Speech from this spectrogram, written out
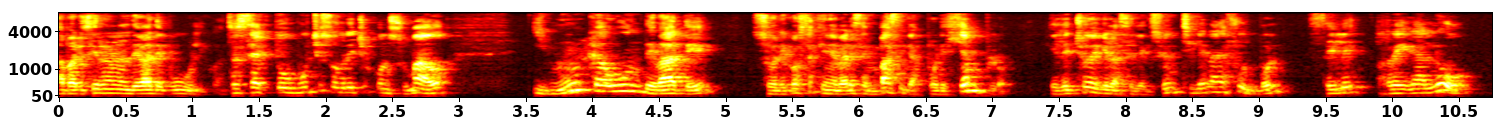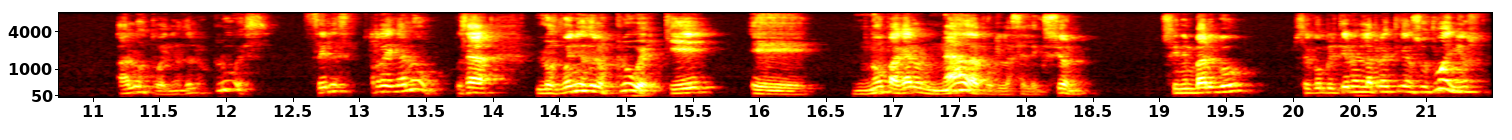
aparecieron en el debate público. Entonces se actuó mucho sobre hechos consumados y nunca hubo un debate sobre cosas que me parecen básicas. Por ejemplo, el hecho de que la selección chilena de fútbol se le regaló a los dueños de los clubes. Se les regaló. O sea, los dueños de los clubes que eh, no pagaron nada por la selección, sin embargo, se convirtieron en la práctica en sus dueños,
